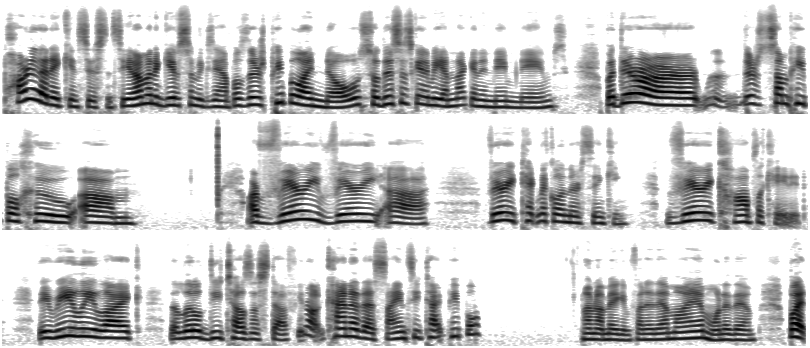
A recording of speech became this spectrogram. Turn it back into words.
part of that inconsistency and i'm going to give some examples there's people i know so this is going to be i'm not going to name names but there are there's some people who um, are very, very, uh, very technical in their thinking, very complicated. They really like the little details of stuff. You know, kind of the sciencey type people. I'm not making fun of them. I am one of them. But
